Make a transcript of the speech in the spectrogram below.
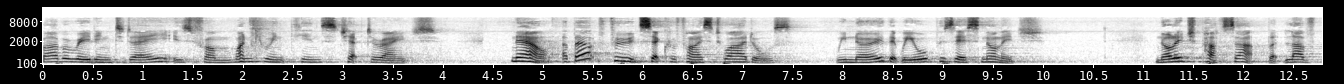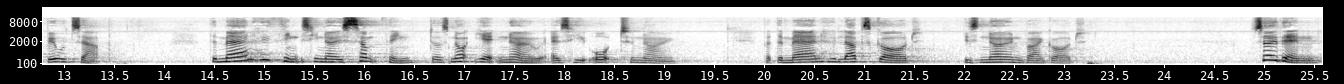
Bible reading today is from 1 Corinthians chapter 8. Now, about food sacrificed to idols, we know that we all possess knowledge. Knowledge puffs up, but love builds up. The man who thinks he knows something does not yet know as he ought to know. But the man who loves God is known by God. So then,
